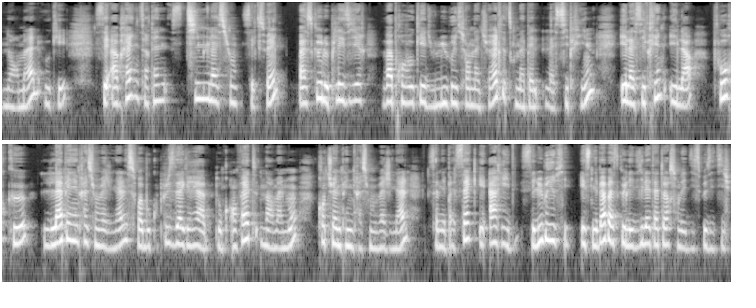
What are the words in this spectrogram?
normales, ok, c'est après une certaine stimulation sexuelle parce que le plaisir va provoquer du lubrifiant naturel, c'est ce qu'on appelle la cyprine, et la cyprine est là pour que la pénétration vaginale soit beaucoup plus agréable. Donc en fait, normalement, quand tu as une pénétration vaginale, ça n'est pas sec et aride, c'est lubrifié. Et ce n'est pas parce que les dilatateurs sont des dispositifs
